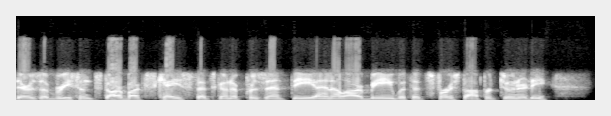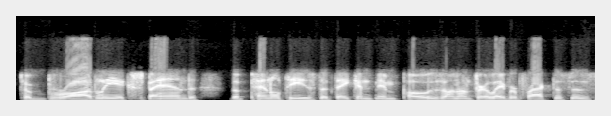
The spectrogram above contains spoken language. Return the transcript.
There's a recent Starbucks case that's going to present the NLRB with its first opportunity to broadly expand the penalties that they can impose on unfair labor practices.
